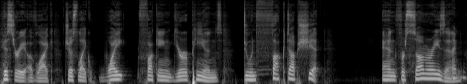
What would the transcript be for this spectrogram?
history of like just like white fucking Europeans doing fucked up shit. And for some reason,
